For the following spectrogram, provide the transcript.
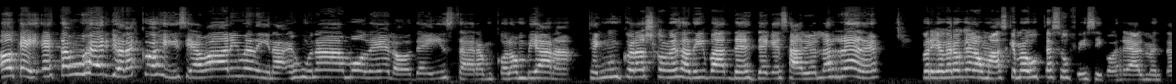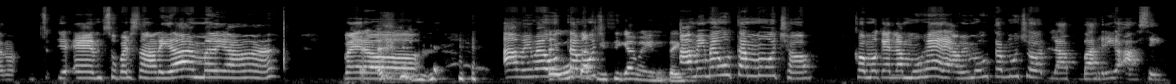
Ok, esta mujer yo la escogí, se llama Dani Medina, es una modelo de Instagram colombiana. Tengo un crush con esa tipa desde que salió en las redes, pero yo creo que lo más que me gusta es su físico, realmente. ¿no? En su personalidad es media... Pero a mí me gusta gusta mucho... físicamente. A mí me gustan mucho, como que en las mujeres, a mí me gustan mucho las barrigas así,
